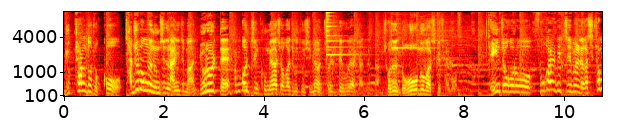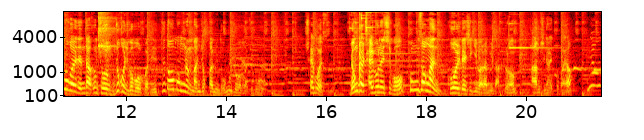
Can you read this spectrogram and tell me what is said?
육향도 좋고 자주 먹는 음식은 아니지만 요럴 때 한 번쯤 구매하셔가지고 드시면 절대 후회하지 않는다. 저는 너무 맛있게 잘 먹었습니다 개인적으로 소갈비찜을 내가 시켜 먹어야 된다. 그럼 저는 무조건 이거 먹을 것 같아요. 뜯어 먹는 만족감이 너무 좋아가지고 최고였습니다. 명절 잘 보내시고 풍성한 9월 되시기 바랍니다. 그럼 다음 시간에 또 봐요. 안녕!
